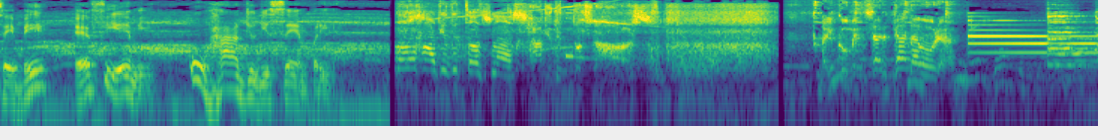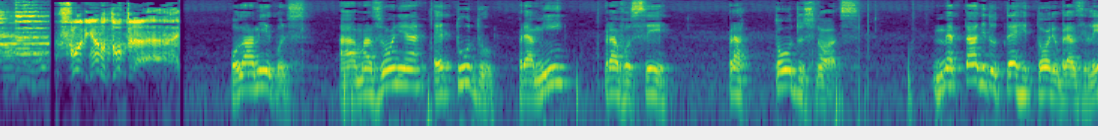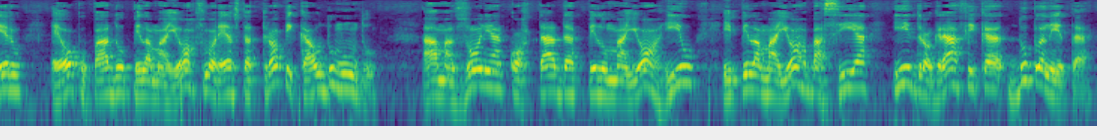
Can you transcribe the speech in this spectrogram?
CBFM, o rádio de sempre. Uma rádio de todos nós. Uma rádio de todos nós. Em começar cada hora. Floriano Dutra. Olá, amigos. A Amazônia é tudo para mim, para você, para todos nós. Metade do território brasileiro é ocupado pela maior floresta tropical do mundo. A Amazônia, cortada pelo maior rio e pela maior bacia hidrográfica do planeta.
